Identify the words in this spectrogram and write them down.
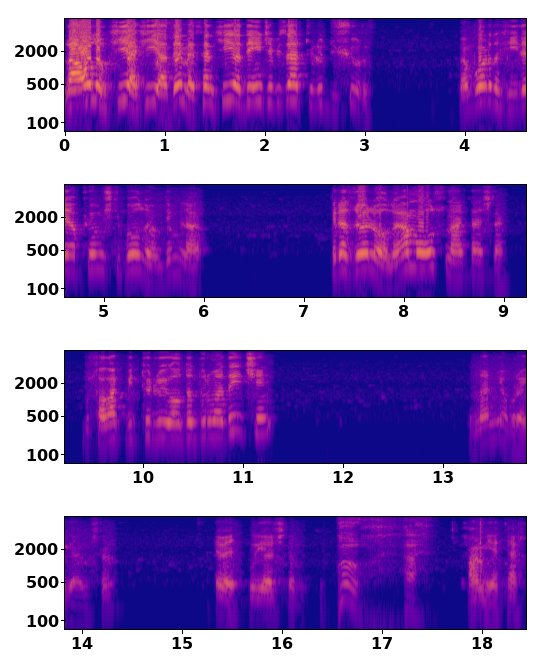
La oğlum hiya hiya deme. Sen hiya deyince biz her türlü düşüyoruz. Ben bu arada hile yapıyormuş gibi oluyorum değil mi lan? Biraz öyle oluyor ama olsun arkadaşlar. Bu salak bir türlü yolda durmadığı için Bunlar niye buraya gelmiş lan? Evet bu yarış da bitti. Tamam yeter.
